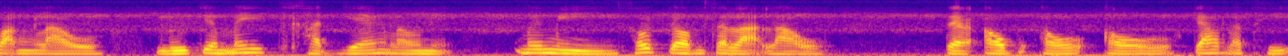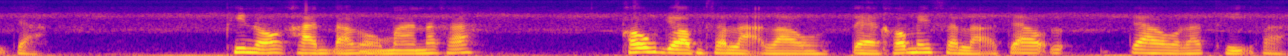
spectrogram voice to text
ฟังเรา หรือจะไม่ขัดแย้งเราเนี่ย ไม่มีเขายอมสละเรา แต่เอาเอาเอาเจ้าลัทธิจ้ะพี่น้องคานตามออกมานะคะเขายอมสละเรา แต่เขาไม่สละเจ้าเจ้าลัทธิค่ะ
